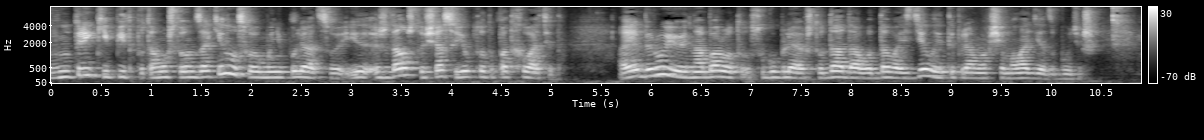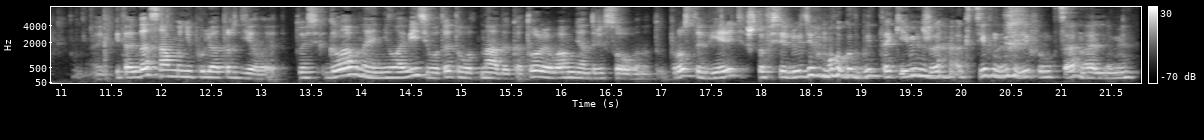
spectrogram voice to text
внутри кипит, потому что он закинул свою манипуляцию и ждал, что сейчас ее кто-то подхватит. А я беру ее и наоборот усугубляю, что да-да, вот давай сделай, и ты прям вообще молодец будешь. И тогда сам манипулятор делает. То есть главное не ловить вот это вот надо, которое вам не адресовано. Просто верить, что все люди могут быть такими же активными и функциональными.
